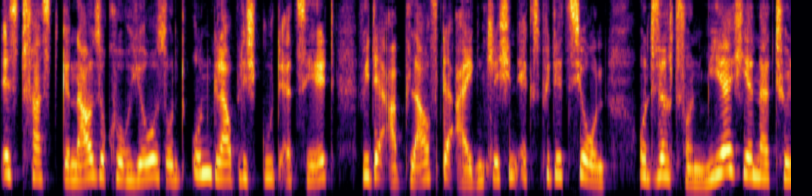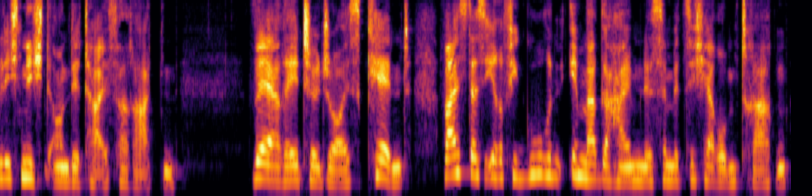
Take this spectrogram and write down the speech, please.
ist fast genauso kurios und unglaublich gut erzählt wie der Ablauf der eigentlichen Expedition und wird von mir hier natürlich nicht en Detail verraten. Wer Rachel Joyce kennt, weiß, dass ihre Figuren immer Geheimnisse mit sich herumtragen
